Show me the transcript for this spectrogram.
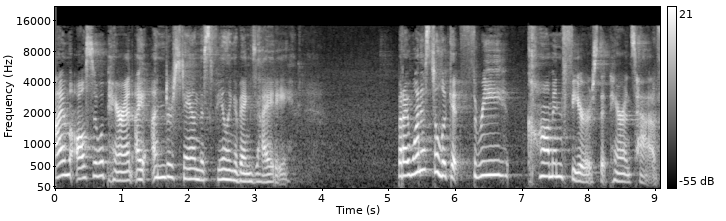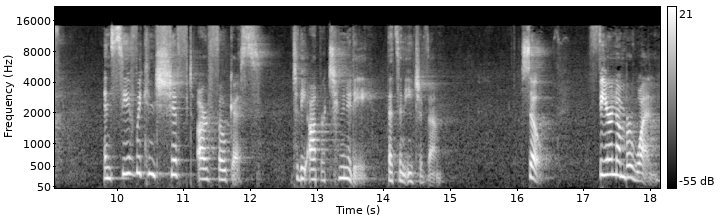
I'm also a parent. I understand this feeling of anxiety. But I want us to look at three common fears that parents have and see if we can shift our focus to the opportunity that's in each of them. So, fear number one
